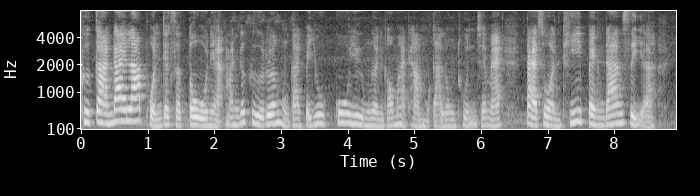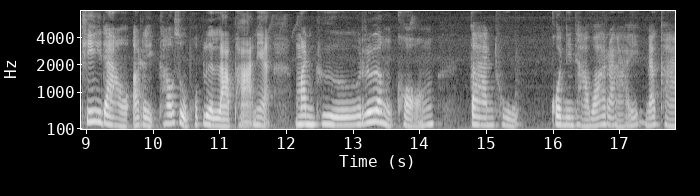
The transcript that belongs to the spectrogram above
คือการได้ลาบผลจากศัตรูเนี่ยมันก็คือเรื่องของการไปยุกู้ยืมเงินเขามาทำการลงทุนใช่ไหมแต่ส่วนที่เป็นด้านเสีย ที่ดาวอริเข้าสู่ภพเรือนลาภะเนี่ย มันคือเรื่องของการถูกคนนินทาว่าร้ายนะคะ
